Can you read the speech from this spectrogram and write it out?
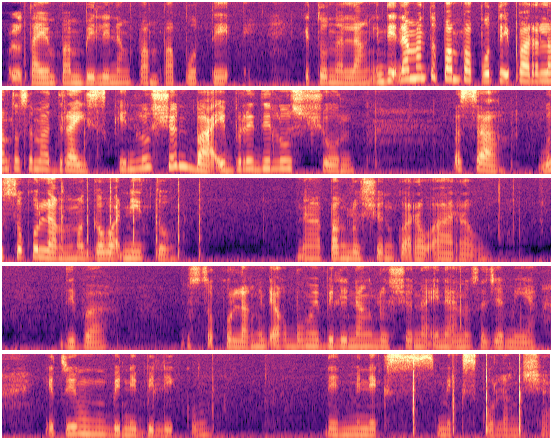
Wala tayong pambili ng pampaputi. Ito na lang. Hindi naman to pampaputi para lang to sa mga dry skin. Lotion ba? Everyday lotion. Basta, gusto ko lang magawa nito na pang lotion ko araw-araw. 'Di ba? Gusto ko lang. Hindi ako bumibili ng lotion na inaano sa Jamia. Ito yung binibili ko. Then minix mix ko lang siya.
